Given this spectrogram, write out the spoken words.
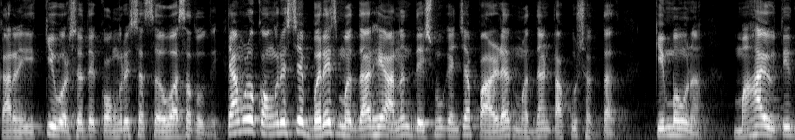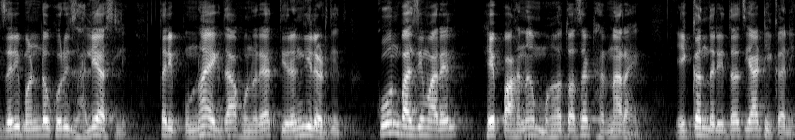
कारण इतकी वर्ष ते काँग्रेसच्या सहवासात होते. त्यामुळं काँग्रेसचे बरेच मतदार हे आनंद देशमुख यांच्या पारड्यात मतदान टाकू शकतात. किंबहुना महायुतीत जरी बंडखोरी झाली असली तरी पुन्हा एकदा होणाऱ्या तिरंगी लढतीत कोण बाजी मारेल हे पाहणं महत्त्वाचं ठरणार आहे. एकंदरीतच या ठिकाणी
